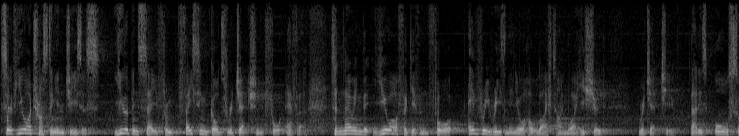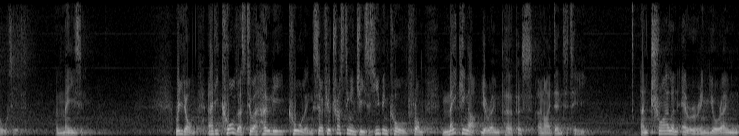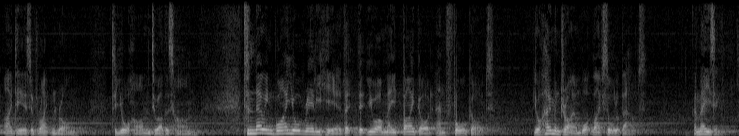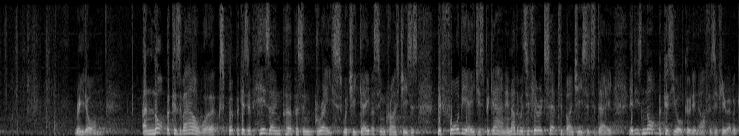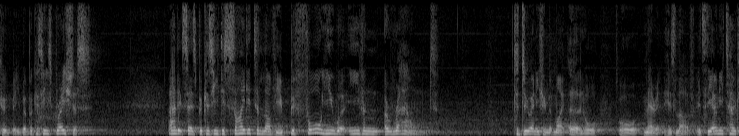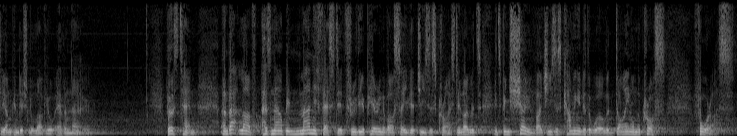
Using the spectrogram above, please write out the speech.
So if you are trusting in Jesus, you have been saved from facing God's rejection forever. to knowing that you are forgiven for every reason in your whole lifetime why he should reject you. That is all sorted. Amazing. Read on. And he called us to a holy calling. So if you're trusting in Jesus, you've been called from making up your own purpose and identity and trial and erroring your own ideas of right and wrong to your harm and to others' harm, to knowing why you're really here, that, that you are made by God and for God. You're home and dry on what life's all about. Amazing. Read on. And not because of our works, but because of his own purpose and grace, which he gave us in Christ Jesus before the ages began. In other words, if you're accepted by Jesus today, it is not because you're good enough, as if you ever could be, but because he's gracious. And it says, because he decided to love you before you were even around to do anything that might earn or, or merit his love. It's the only totally unconditional love you'll ever know. Verse 10 And that love has now been manifested through the appearing of our Saviour Jesus Christ. In other words, it's been shown by Jesus coming into the world and dying on the cross for us.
